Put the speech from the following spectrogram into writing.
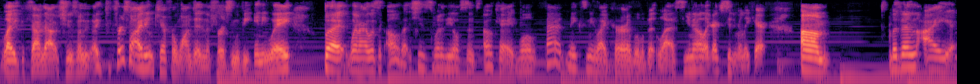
like found out she was one of like first of all, I didn't care for Wanda in the first movie anyway. But when I was like, oh, that she's one of the Olsens. okay, well that makes me like her a little bit less, you know, like I just didn't really care. Um, but then I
